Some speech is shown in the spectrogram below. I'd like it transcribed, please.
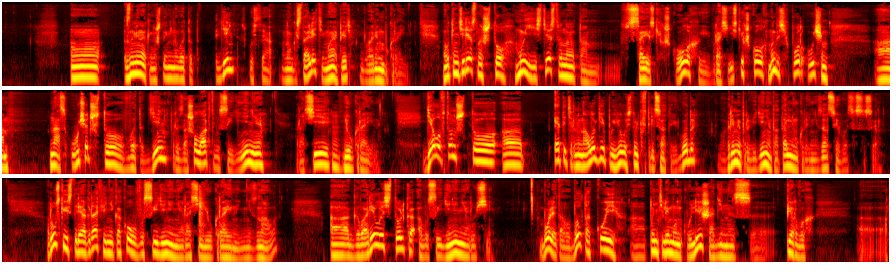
А, знаменательно, что именно в этот день, спустя много столетий, мы опять говорим об Украине. Но вот интересно, что мы, естественно, там в советских школах и в российских школах мы до сих пор учим, а, нас учат, что в этот день произошел акт воссоединения России угу. и Украины. Дело в том, что а, эта терминология появилась только в 30-е годы, во время проведения тотальной украинизации в СССР. Русская историография никакого воссоединения России и Украины не знала говорилось только о воссоединении Руси. Более того, был такой а, Пантелеймон Кулиш, один из э, первых, а,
